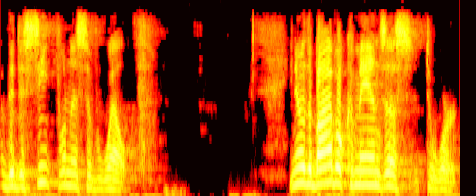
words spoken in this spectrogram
the deceitfulness of wealth. You know, the Bible commands us to work.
